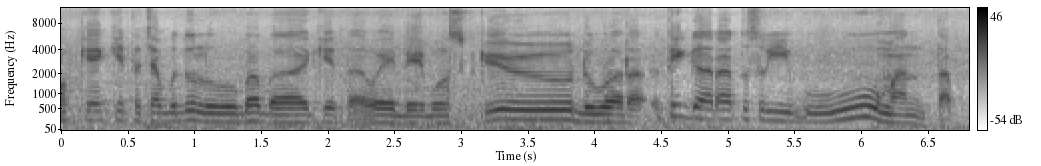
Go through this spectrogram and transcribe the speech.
Oke kita cabut dulu. Bye bye kita WD bosku 200 300 ribu. Mantap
